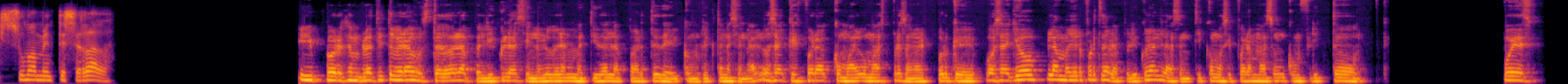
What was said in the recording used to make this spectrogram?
sumamente cerrada. Y por ejemplo, ¿a ti te hubiera gustado la película si no le hubieran metido la parte del conflicto nacional? O sea, que fuera como algo más personal. Porque, o sea, yo la mayor parte de la película la sentí como si fuera más un conflicto, pues,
